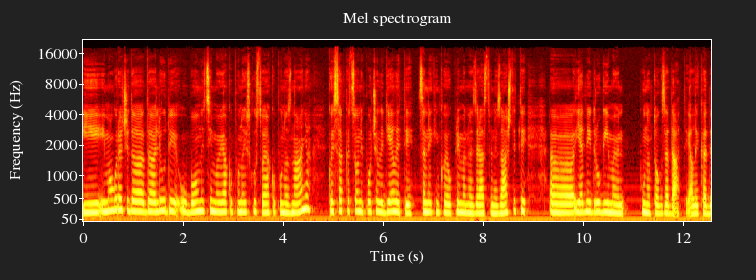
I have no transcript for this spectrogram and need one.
I, I mogu reći da, da ljudi u bolnici imaju jako puno iskustva, jako puno znanja koji sad kad su oni počeli dijeliti sa nekim koji je u primarnoj zdravstvenoj zaštiti, uh, jedni i drugi imaju puno tog zadati, ali kad,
